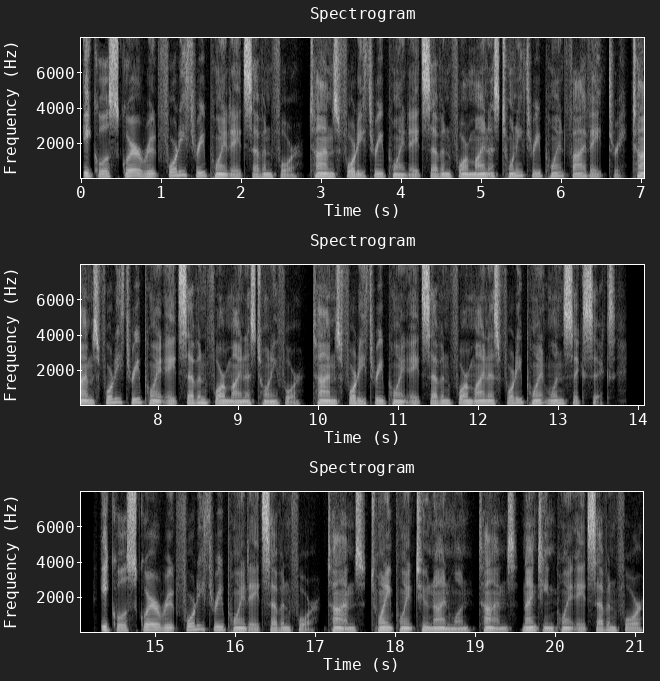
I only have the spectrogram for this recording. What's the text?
equals square root 43.874 times 43.874 minus 23.583 times 43.874 minus 24 times 43.874 minus 40.166 equals square root 43.874 times 20.291 times 19.874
